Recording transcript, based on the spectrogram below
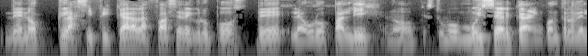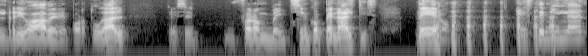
de no clasificar a la fase de grupos de la Europa League, ¿no? Que estuvo muy cerca en contra del Río Ave de Portugal, que se, fueron 25 penaltis. Pero este Milan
